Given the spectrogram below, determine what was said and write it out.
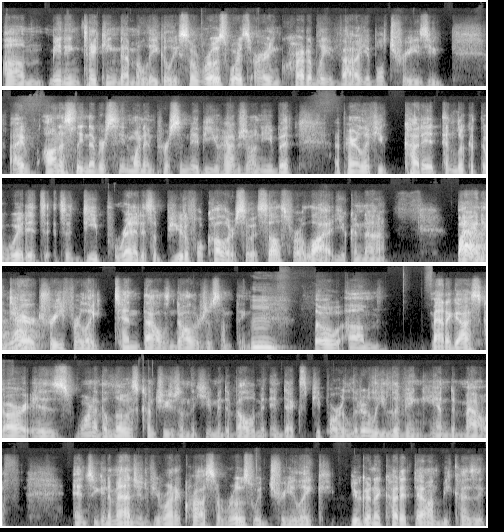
um, meaning taking them illegally. So rosewoods are incredibly valuable trees. You I've honestly never seen one in person. Maybe you have, Johnny, but apparently, if you cut it and look at the wood, it's it's a deep red. It's a beautiful color, so it sells for a lot. You can uh, buy oh, an entire yeah. tree for like ten thousand dollars or something. Mm. So um, Madagascar is one of the lowest countries on the Human Development Index. People are literally living hand to mouth, and so you can imagine if you run across a rosewood tree, like you're going to cut it down because it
